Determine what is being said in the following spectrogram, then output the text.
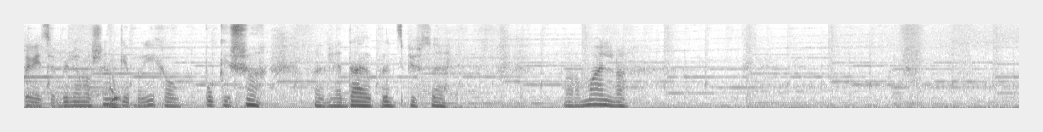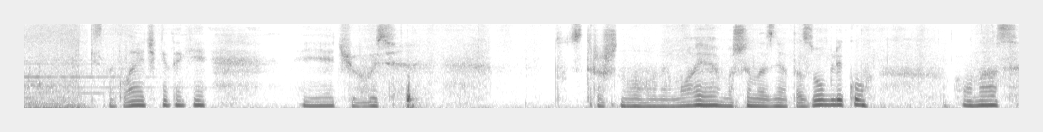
Дивіться, біля машинки приїхав, поки що виглядає, в принципі, все нормально. Якісь наклеєчки такі є чогось. Тут страшного немає. Машина знята з обліку. У нас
